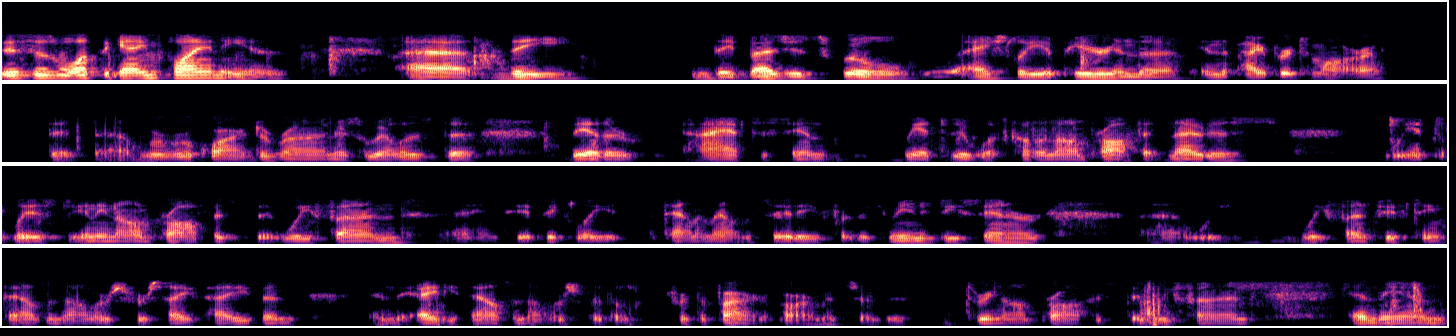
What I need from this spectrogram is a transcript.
this is what the game plan is. Uh, the, the budgets will actually appear in the, in the paper tomorrow that, uh, we're required to run, as well as the, the other, I have to send, we have to do what's called a nonprofit notice. We have to list any nonprofits that we fund, and typically it's the town of Mountain City for the community center. Uh, we, we fund fifteen thousand dollars for Safe Haven and the eighty thousand dollars for the, for the fire departments or the three nonprofits that we fund. And then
